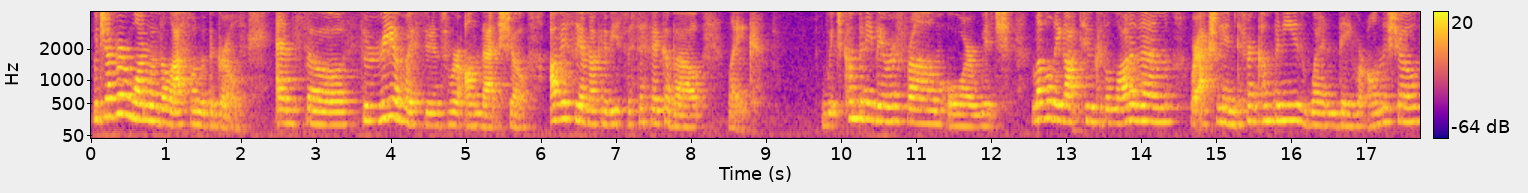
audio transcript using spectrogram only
Whichever one was the last one with the girls. And so three of my students were on that show. Obviously, I'm not gonna be specific about like which company they were from or which level they got to because a lot of them were actually in different companies when they were on the show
